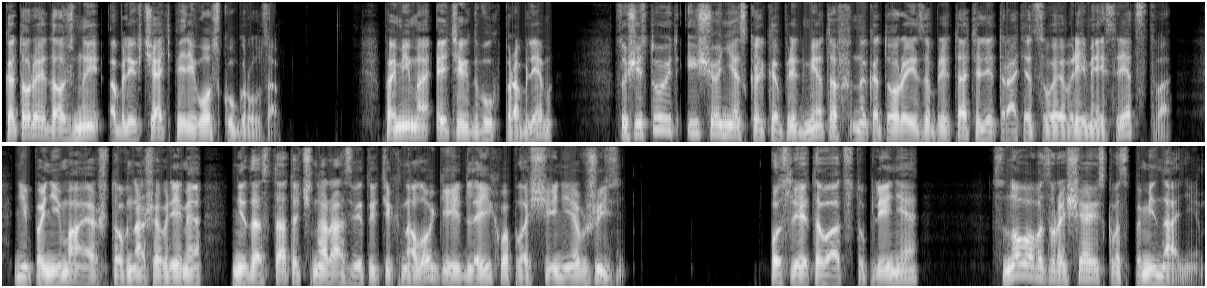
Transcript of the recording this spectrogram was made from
которые должны облегчать перевозку груза. Помимо этих двух проблем, Существует еще несколько предметов, на которые изобретатели тратят свое время и средства, не понимая, что в наше время недостаточно развиты технологии для их воплощения в жизнь. После этого отступления снова возвращаюсь к воспоминаниям,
